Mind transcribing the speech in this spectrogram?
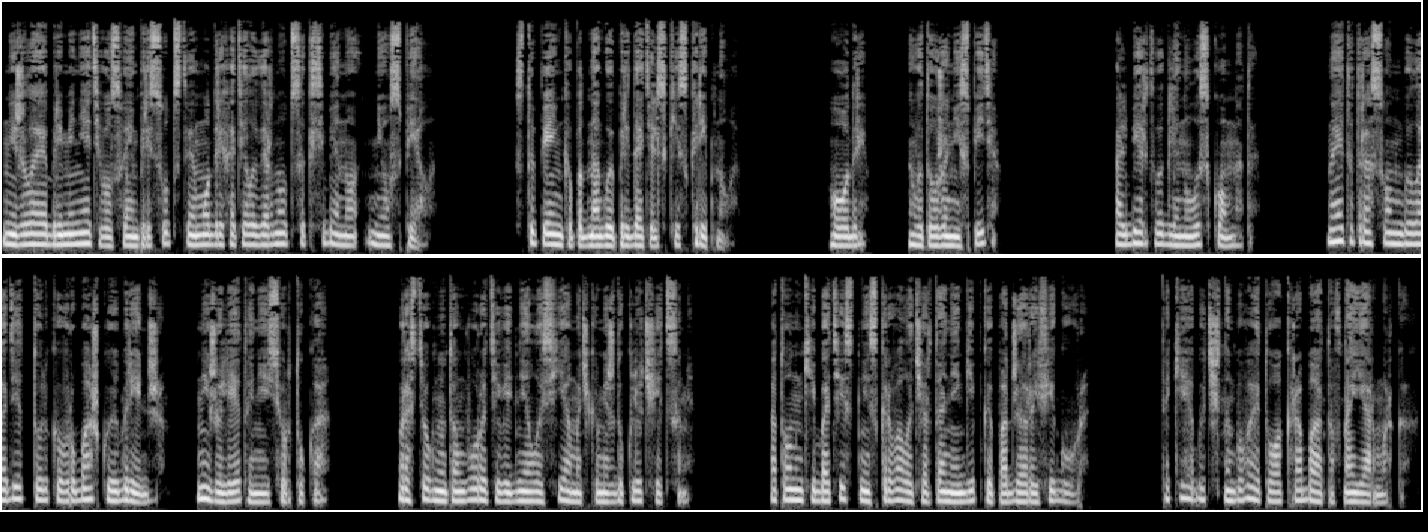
Не желая обременять его своим присутствием, Модри хотела вернуться к себе, но не успела. Ступенька под ногой предательски скрипнула. «Одри, вы тоже не спите?» Альберт выглянул из комнаты. На этот раз он был одет только в рубашку и бриджи, ни жилета, ни сюртука. В расстегнутом вороте виднелась ямочка между ключицами, а тонкий батист не скрывал очертания гибкой поджарой фигуры. Такие обычно бывают у акробатов на ярмарках.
